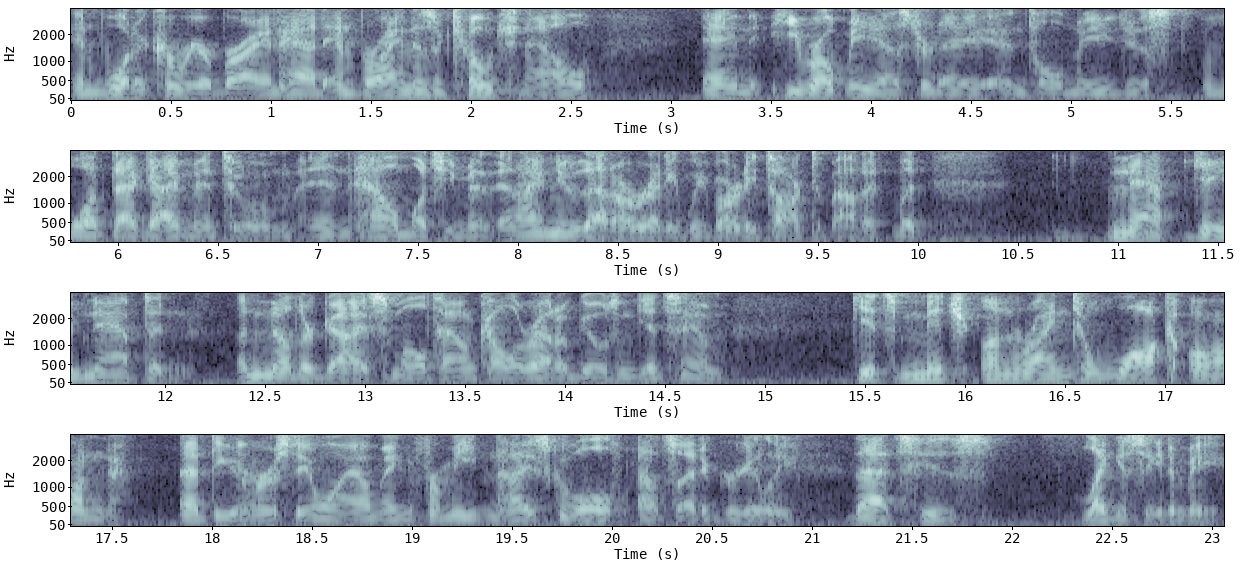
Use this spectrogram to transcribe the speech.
And what a career Brian had. And Brian is a coach now. And he wrote me yesterday and told me just what that guy meant to him and how much he meant. And I knew that already. We've already talked about it. But Nap, Gabe Knapton, another guy, small town Colorado, goes and gets him. Gets Mitch Unrein to walk on at the University of Wyoming from Eaton High School outside of Greeley. That's his legacy to me.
